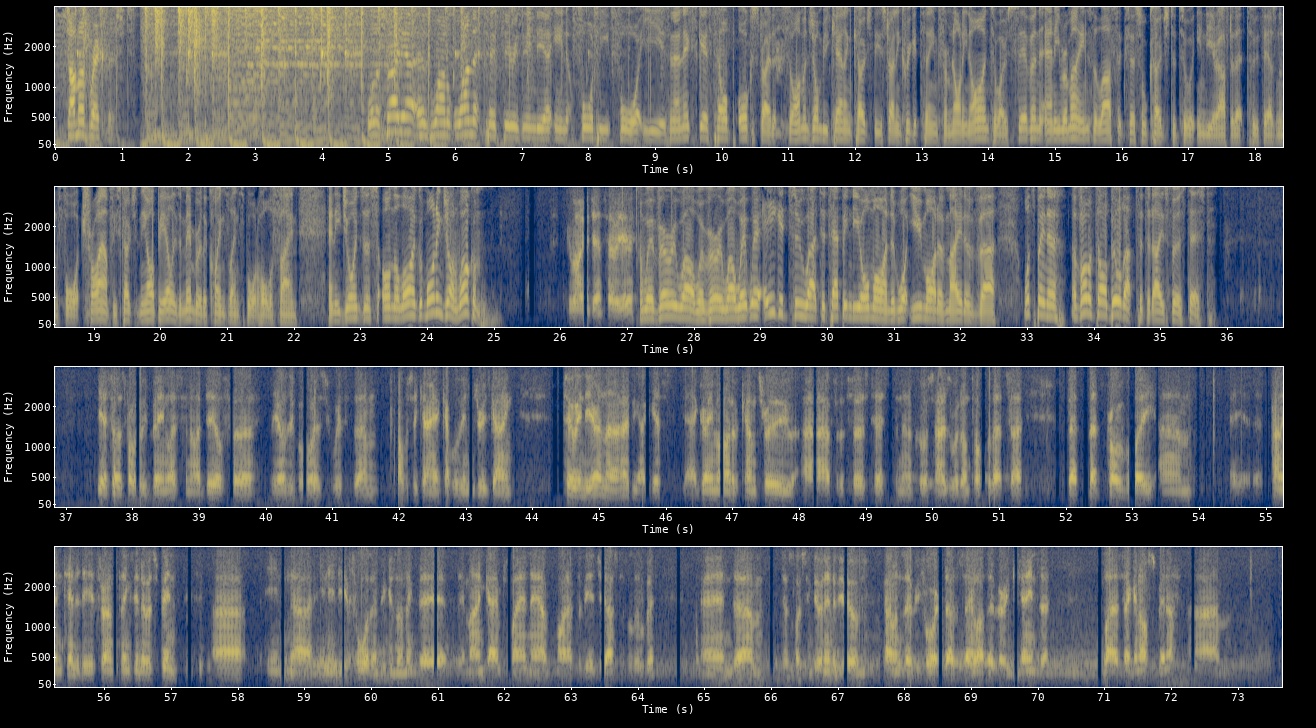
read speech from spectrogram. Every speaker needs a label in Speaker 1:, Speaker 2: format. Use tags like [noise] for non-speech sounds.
Speaker 1: Summer breakfast. Well, Australia has won one Test series in India in 44 years, and our next guest helped orchestrate it. Simon John Buchanan coached the Australian cricket team from 99 to 07, and he remains the last successful coach to tour India after that 2004 triumph. He's coached in the IPL. He's a member of the Queensland Sport Hall of Fame, and he joins us on the line. Good morning, John. Welcome.
Speaker 2: Good morning, gents. How are you?
Speaker 1: We're very well. We're very well. We're, we're eager to uh, to tap into your mind and what you might have made of uh, what's been a, a volatile build up to today's first test.
Speaker 2: Yeah, so it's probably been less than ideal for the Aussie boys, with um, obviously carrying a couple of injuries going to India, and they're hoping, I guess, uh, Green might have come through uh, for the first test, and then of course Hazlewood on top of that. So that that's probably um, pun intended here, thrown things into a spin uh, in uh, in India for them because I think their their main game plan now might have to be adjusted a little bit. And um, just listening to an interview of Collins there before, it does sound like they're very keen to play a second off spinner um,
